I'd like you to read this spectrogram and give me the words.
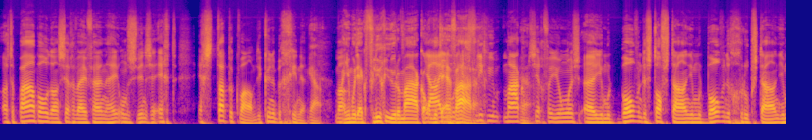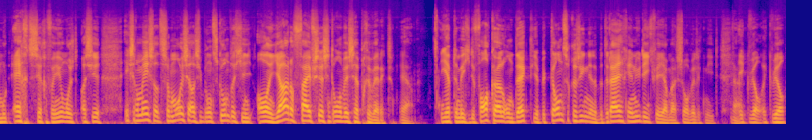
als de Pabo, dan zeggen wij van, hey, onze studenten zijn echt, echt startbekwaam. Die kunnen beginnen. Ja. Maar, je moet echt vlieguren maken om Ja, dit te je moet ervaren. echt vlieguur maken om Ja. te zeggen van jongens, eh, je moet boven de stof staan, je moet boven de groep staan. Je moet echt zeggen van jongens, als je. Ik zeg meestal dat het zo mooi zijn als je bij ons komt dat je al een jaar of vijf, zes in het onderwijs hebt gewerkt. Ja. Je hebt een beetje de valkuilen ontdekt, je hebt de kansen gezien en de bedreigingen. En nu denk je van ja, maar zo wil ik niet. Ja. Ik, wil, ik, wil,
